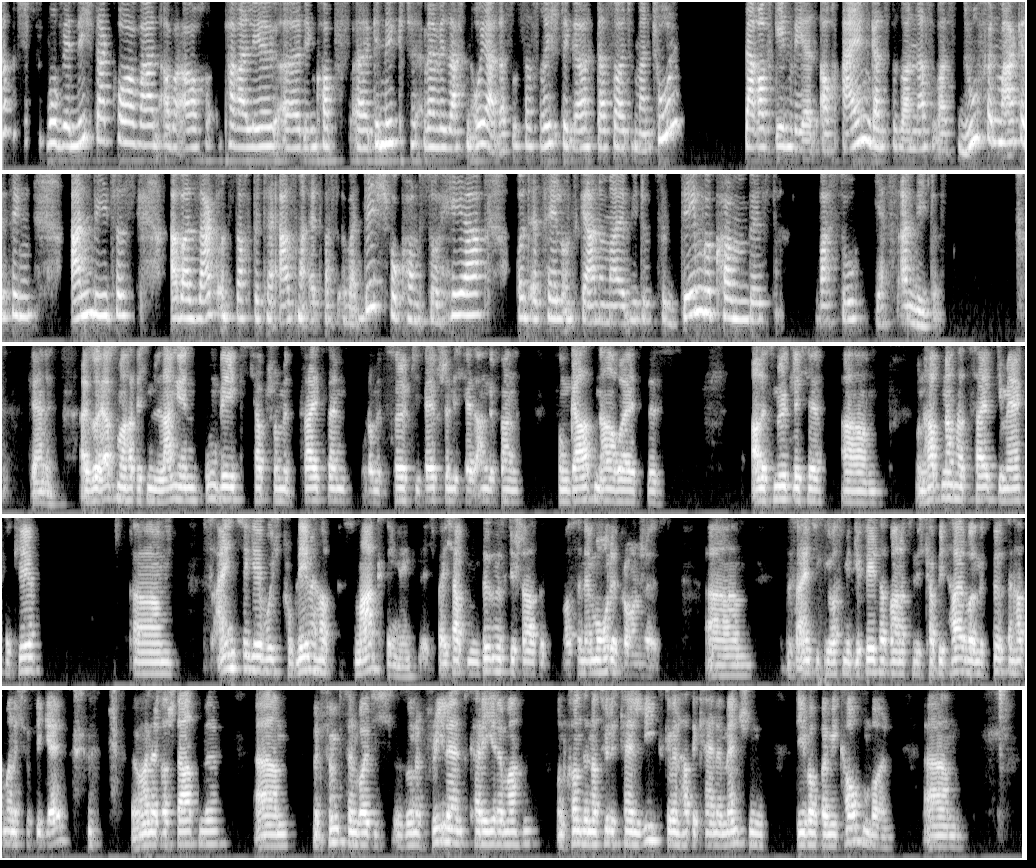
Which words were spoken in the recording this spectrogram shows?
wo wir nicht d'accord waren, aber auch parallel äh, den Kopf äh, genickt, wenn wir sagten, oh ja, das ist das Richtige, das sollte man tun. Darauf gehen wir jetzt auch ein, ganz besonders, was du für ein Marketing anbietest. Aber sag uns doch bitte erstmal etwas über dich. Wo kommst du her? Und erzähl uns gerne mal, wie du zu dem gekommen bist, was du jetzt anbietest. Gerne. Also erstmal hatte ich einen langen Umweg. Ich habe schon mit 13 oder mit 12 die Selbstständigkeit angefangen, von Gartenarbeit bis alles Mögliche. Ähm, und habe nach einer Zeit gemerkt, okay, ähm, das Einzige, wo ich Probleme habe, ist Marketing eigentlich, weil ich habe ein Business gestartet, was in der Modebranche ist. Ähm, das Einzige, was mir gefehlt hat, war natürlich Kapital, weil mit 14 hat man nicht so viel Geld, wenn man etwas starten will. Ähm, mit 15 wollte ich so eine Freelance-Karriere machen und konnte natürlich keine Leads gewinnen, hatte keine Menschen, die überhaupt bei mir kaufen wollen. Ähm,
